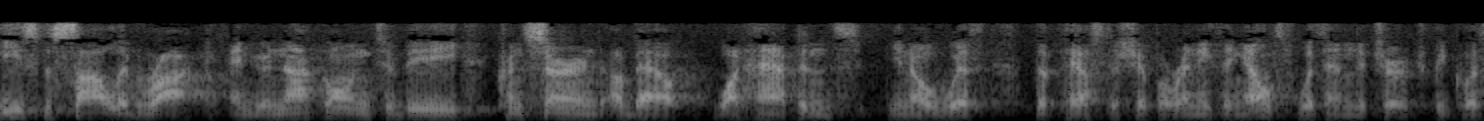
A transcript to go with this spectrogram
He's the solid rock, and you're not going to be concerned about what happens, you know, with the pastorship or anything else within the church because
